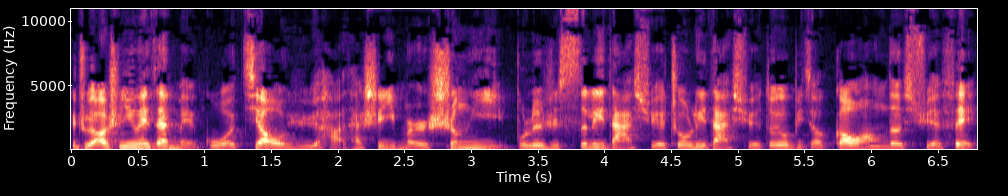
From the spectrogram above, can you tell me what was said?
这主要是因为在美国，教育哈，它是一门生意，不论是私立大学、州立大学，都有比较高昂的学费。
